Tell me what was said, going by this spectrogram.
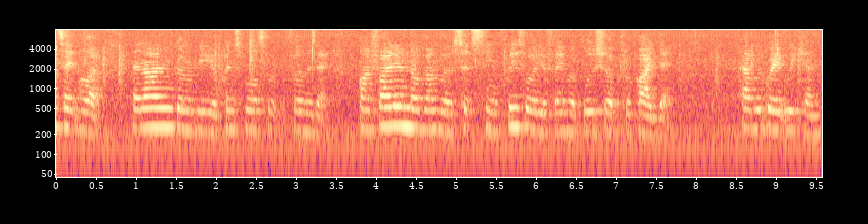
St. Hilaire, and I'm going to be your principal for, for the day. On Friday, November 16th, please wear your favorite blue shirt for Pride Day. Have a great weekend.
